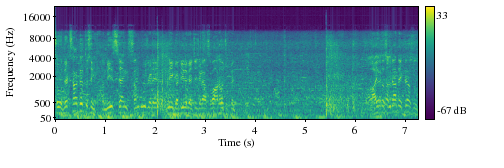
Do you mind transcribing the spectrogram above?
ਸੋ ਦੇਖ ਸਕਦੇ ਹੋ ਤੁਸੀਂ ਅਮੀਤ ਸਿੰਘ ਸੰਧੂ ਜਿਹੜੇ ਆਪਣੀ ਗੱਡੀ ਦੇ ਵਿੱਚ ਜਿਹੜਾ ਸਵਾਰ ਹੋ ਚੁੱਕੇ ਨੇ। ਲਾਈਵ ਤਸਵੀਰਾਂ ਦੇਖ ਰਹੇ ਹੋ ਤੁਸੀਂ।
